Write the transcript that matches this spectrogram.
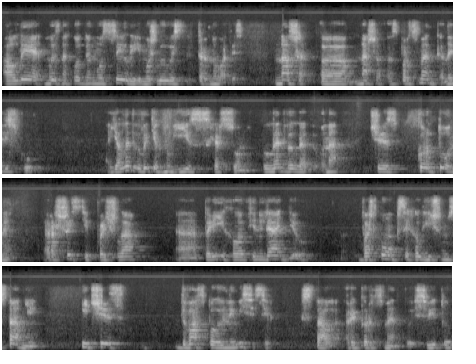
Але ми знаходимо сили і можливості тренуватися. Наша, е, наша спортсменка на візку. Я ледве витягнув її з Херсону. Ледве-ледве. Вона через кордони рашистів пройшла, е, переїхала в Фінляндію в важкому психологічному стані і через два з половиною місяці стала рекордсменкою світу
